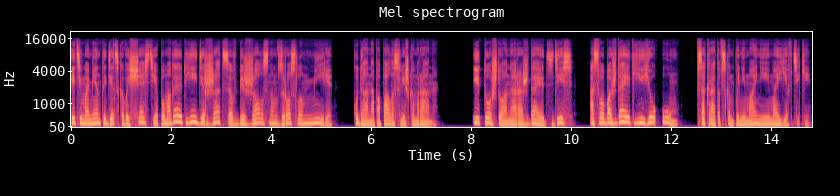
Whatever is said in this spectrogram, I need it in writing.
Эти моменты детского счастья помогают ей держаться в безжалостном взрослом мире, куда она попала слишком рано. И то, что она рождает здесь, освобождает ее ум в сократовском понимании маевтики.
